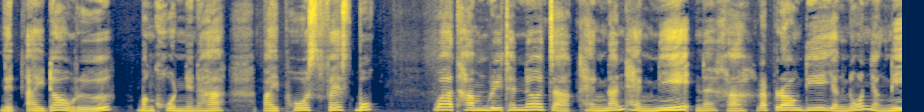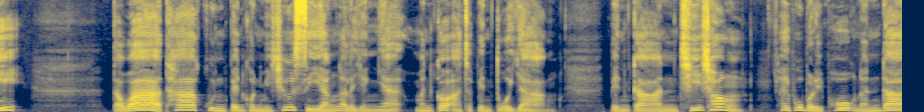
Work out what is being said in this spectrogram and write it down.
เน็ตไอดอลหรือบางคนเนี่ยนะคะไปโพสต์ Facebook ว่าทำรีเทนเนอร์จากแห่งนั้นแห่งนี้นะคะ รับรองดีอย่างโน้นอย่างนี้ แต่ว่าถ้าคุณเป็นคนมีชื่อเสียงอะไรอย่างเงี้ย มันก็อาจจะเป็นตัวอย่าง เป็นการชี้ช่องให้ผู้บริโภคนั้นได้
